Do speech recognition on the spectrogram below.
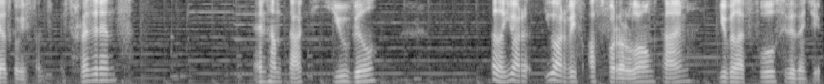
Let's go with, with residents. And Hamtak, you will. Well, you are you are with us for a long time. You will have full citizenship.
